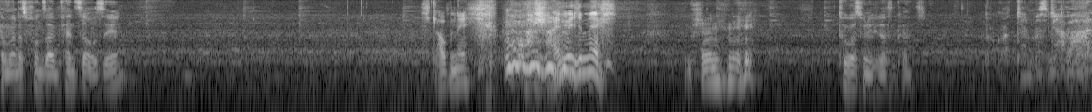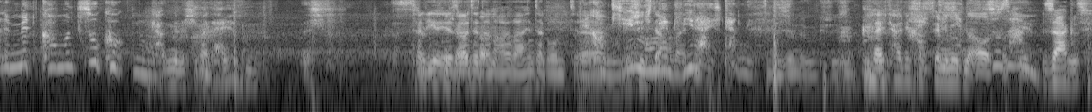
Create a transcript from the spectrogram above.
Kann man das von seinem Fenster aus sehen? Ich glaube nicht. Wahrscheinlich nicht. Wahrscheinlich nee. Tu, was du nicht lassen kannst. Oh Gott, Dann müssen wir aber alle mitkommen und zugucken. kann mir nicht jemand helfen. Ich, das ist Talia, wirklich ihr nicht solltet einfach. an eurer Hintergrund Der ähm, kommt jeden Geschichte Moment arbeiten. wieder. Ich kann nicht. Nicht. Vielleicht halte ich es Reiß 10 dich Minuten aus. Okay. Sagt,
